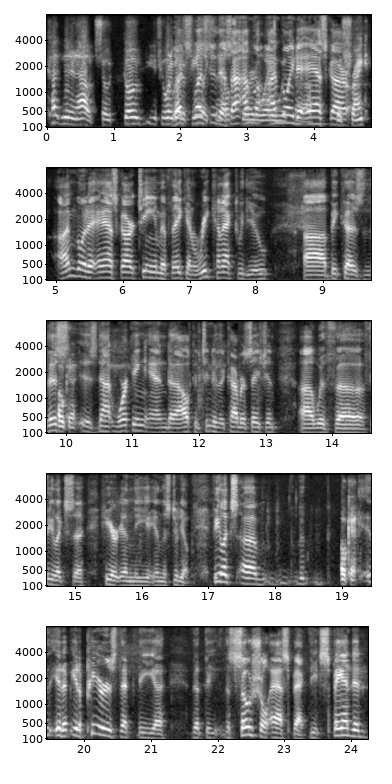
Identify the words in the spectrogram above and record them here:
cutting in and out. So go if you want to go to Let's Felix. let's do this. I, it I'm with, going to uh, ask our Frank. I'm going to ask our team if they can reconnect with you uh, because this Okay. is not working, and uh, I'll continue the conversation uh, with uh, Felix uh, here in the in the studio. Felix, uh, the, Okay. it, it appears that the uh, that the the social aspect, the expanded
